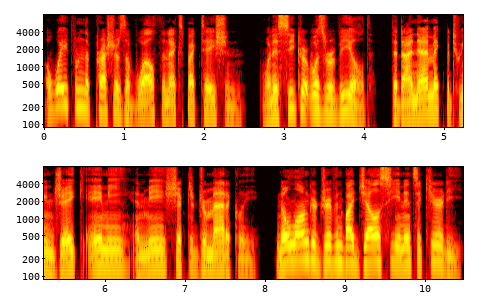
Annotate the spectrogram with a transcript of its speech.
away from the pressures of wealth and expectation. When his secret was revealed, the dynamic between Jake, Amy, and me shifted dramatically. No longer driven by jealousy and insecurity,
